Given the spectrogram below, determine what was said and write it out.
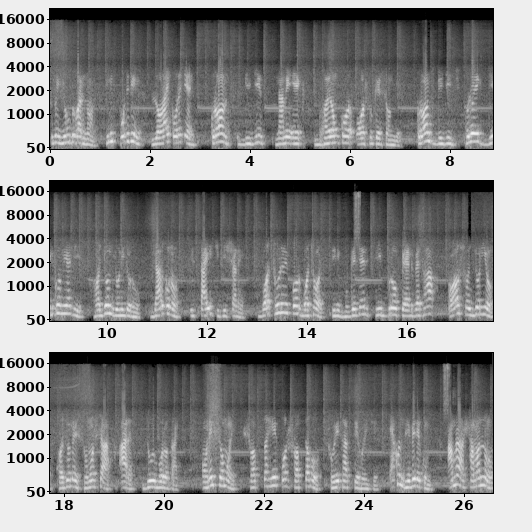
শুধু ইউটিউবার নন, তিনি প্রতিদিন লড়াই করেছেন ক্রনস ডিজিজ নামে এক ভয়ঙ্কর অসুখের সঙ্গে। ক্রনস ডিজিজ হলো এক দীর্ঘমেয়াদী হজমজনিত রোগ, যার কোনো স্থায়ী চিকিৎসা নেই। বছরের পর বছর তিনি ভুগেছেন তীব্র পেট ব্যথা, অসহ্যনীয় হজমের সমস্যা আর দুর্বলতায়। অনেক সময় সপ্তাহের পর সপ্তাহ শুয়ে থাকতে হয়েছে। এখন ভেবে দেখুন, আমরা সামান্য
